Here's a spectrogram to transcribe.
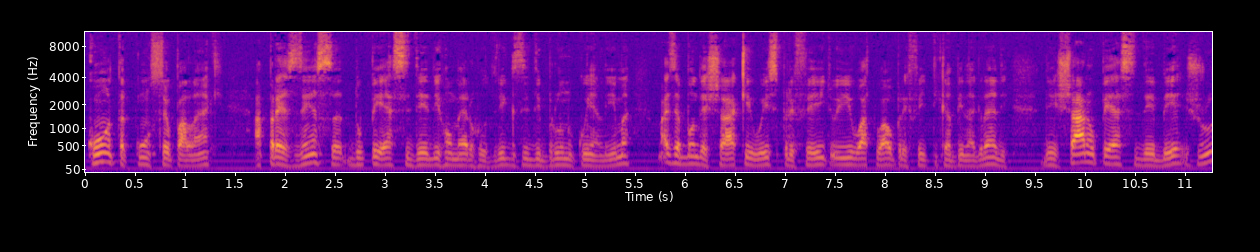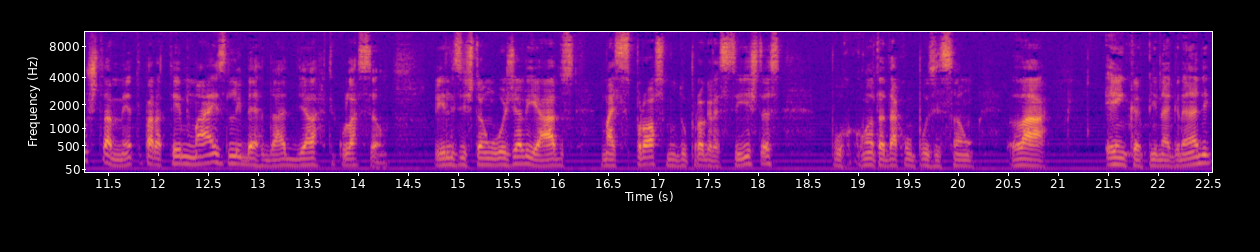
conta com seu palanque a presença do PSD de Romero Rodrigues e de Bruno Cunha Lima, mas é bom deixar que o ex-prefeito e o atual prefeito de Campina Grande deixaram o PSDB justamente para ter mais liberdade de articulação. Eles estão hoje aliados mais próximo do Progressistas, por conta da composição lá em Campina Grande,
